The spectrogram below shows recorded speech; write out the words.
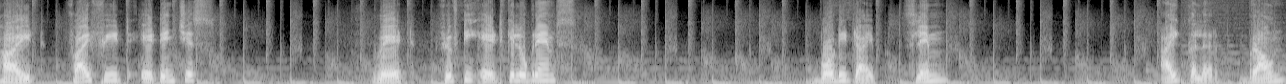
Height 5 feet 8 inches weight 58 kilograms. Body type slim eye color brown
